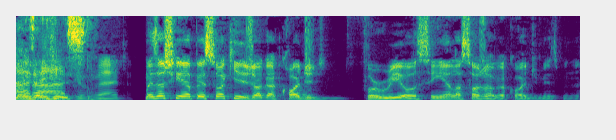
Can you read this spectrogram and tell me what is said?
mas é Caralho, isso. velho. Mas acho que a pessoa que joga COD for real, assim, ela só joga COD mesmo, né?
